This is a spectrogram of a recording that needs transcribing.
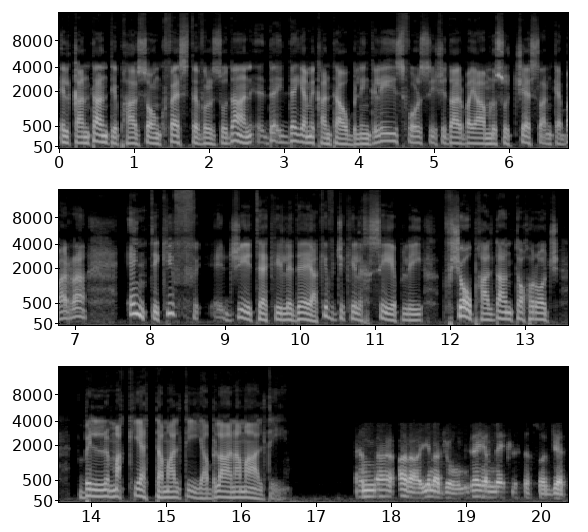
il-kantanti bħal Song Festivals u dan dejjem ikantaw bl-Ingliż, forsi xi darba jagħmlu suċċess anke barra. Inti kif ġietek l-idea, kif ġiek il-ħsieb li f'show bħal dan toħroġ bil-makkjetta Maltija bl-għana Malti. Emm ara, jiena June, dejjem ngħid l-istess oġġett.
